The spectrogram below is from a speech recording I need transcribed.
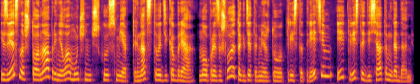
известно, что она приняла мученическую смерть 13 декабря, но произошло это где-то между 303 и 310 годами.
